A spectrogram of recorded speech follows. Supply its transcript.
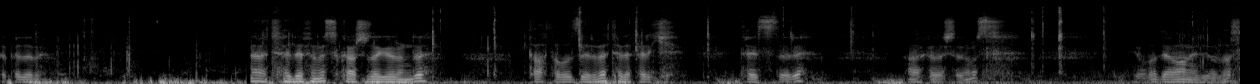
tepeleri. Evet, hedefimiz karşıda göründü. Tahtalı Zirve Teleferik tesisleri. Arkadaşlarımız yola devam ediyorlar.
